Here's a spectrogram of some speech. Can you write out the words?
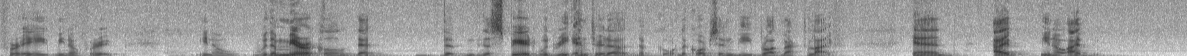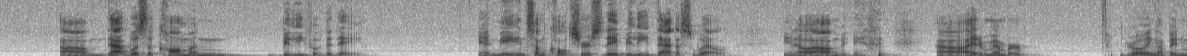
for a, you know, for a, you know, with a miracle that the, the spirit would re-enter the, the, the corpse and be brought back to life. And I, you know, I, um, that was the common belief of the day. And in some cultures, they believe that as well. You know, um, uh, I remember growing up in,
